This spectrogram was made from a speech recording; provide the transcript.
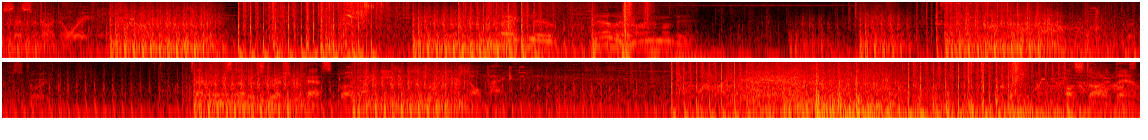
Sensor dart away. Back here, chilling, minding my business. Taken established Thresher Cass above. Enemies have destroyed your assault pack. Hostile down.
